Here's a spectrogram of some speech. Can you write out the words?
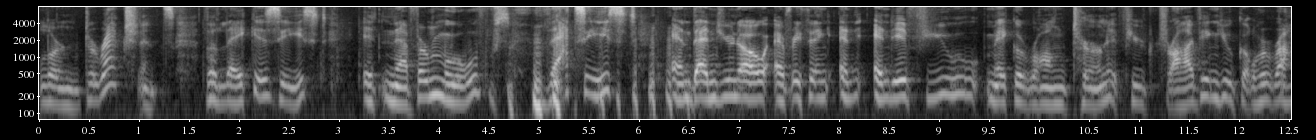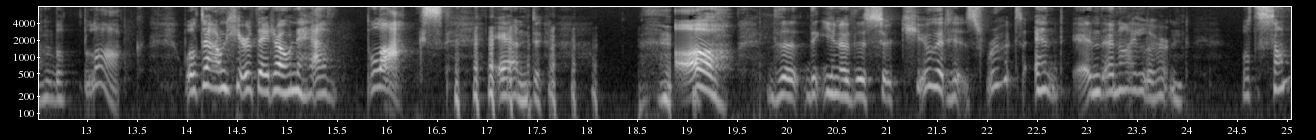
learn directions. The lake is east. It never moves. That's east. And then you know everything. And and if you make a wrong turn, if you're driving, you go around the block. Well, down here they don't have blocks. and oh, the, the you know the circuitous route, and and then i learned well some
